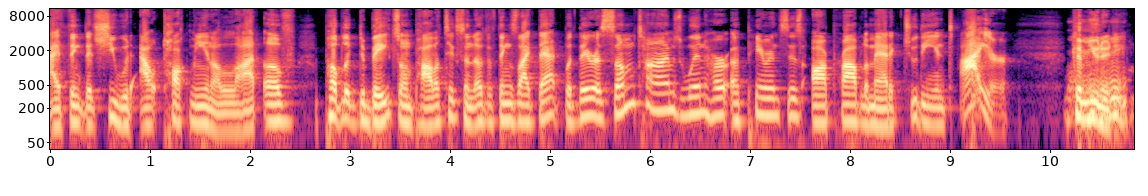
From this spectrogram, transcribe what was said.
I think that she would outtalk me in a lot of public debates on politics and other things like that. But there are some times when her appearances are problematic to the entire community. Mm-hmm.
